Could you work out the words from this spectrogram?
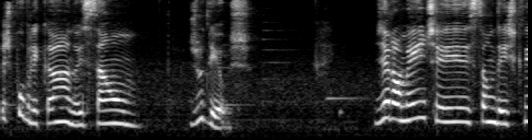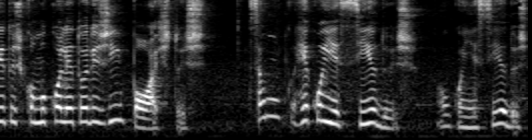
Os publicanos são judeus. geralmente são descritos como coletores de impostos. São reconhecidos ou conhecidos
